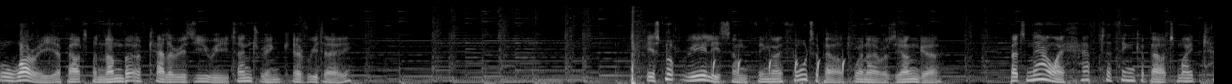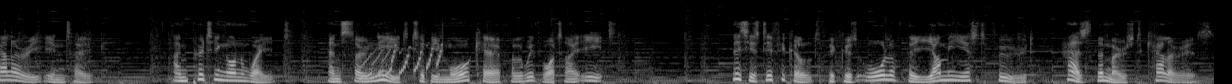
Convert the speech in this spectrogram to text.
or worry about the number of calories you eat and drink every day? It's not really something I thought about when I was younger, but now I have to think about my calorie intake. I'm putting on weight and so need to be more careful with what I eat. This is difficult because all of the yummiest food has the most calories.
